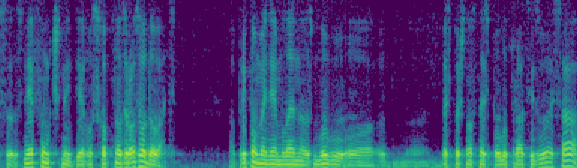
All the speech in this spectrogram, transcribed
znefunkčniť jeho schopnosť rozhodovať a pripomeniem len zmluvu o bezpečnostnej spolupráci z USA.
